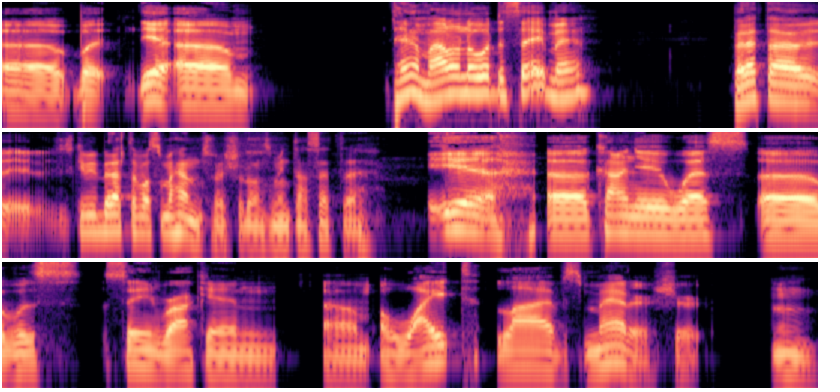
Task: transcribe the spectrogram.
Uh, but yeah, um, damn, I don't know what to say, man. Berätta, ska vi berätta vad som har hänt först för de som inte har sett det? Yeah, uh, Kanye West uh, was seen rocking um, a White Lives Matter shirt. Mm.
